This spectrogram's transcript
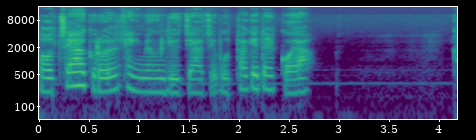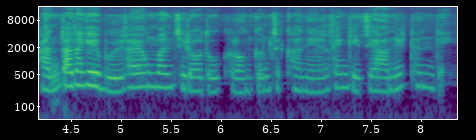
더 최악으로는 생명을 유지하지 못하게 될 거야. 간단하게 물 사용만 줄여도 그런 끔찍한 일은 생기지 않을 텐데.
